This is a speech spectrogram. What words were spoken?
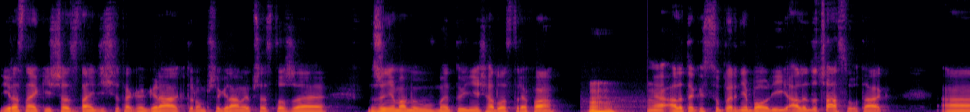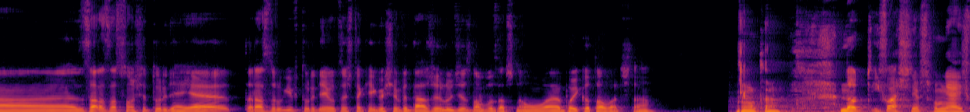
i raz na jakiś czas znajdzie się taka gra, którą przegramy przez to, że, że nie mamy movementu i nie siadła strefa. Mhm. Ale to jakoś super nie boli, ale do czasu, tak? A zaraz zaczną się turnieje, teraz drugi w turnieju coś takiego się wydarzy, ludzie znowu zaczną e, bojkotować, tak? No tak. No i właśnie, wspomniałeś,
